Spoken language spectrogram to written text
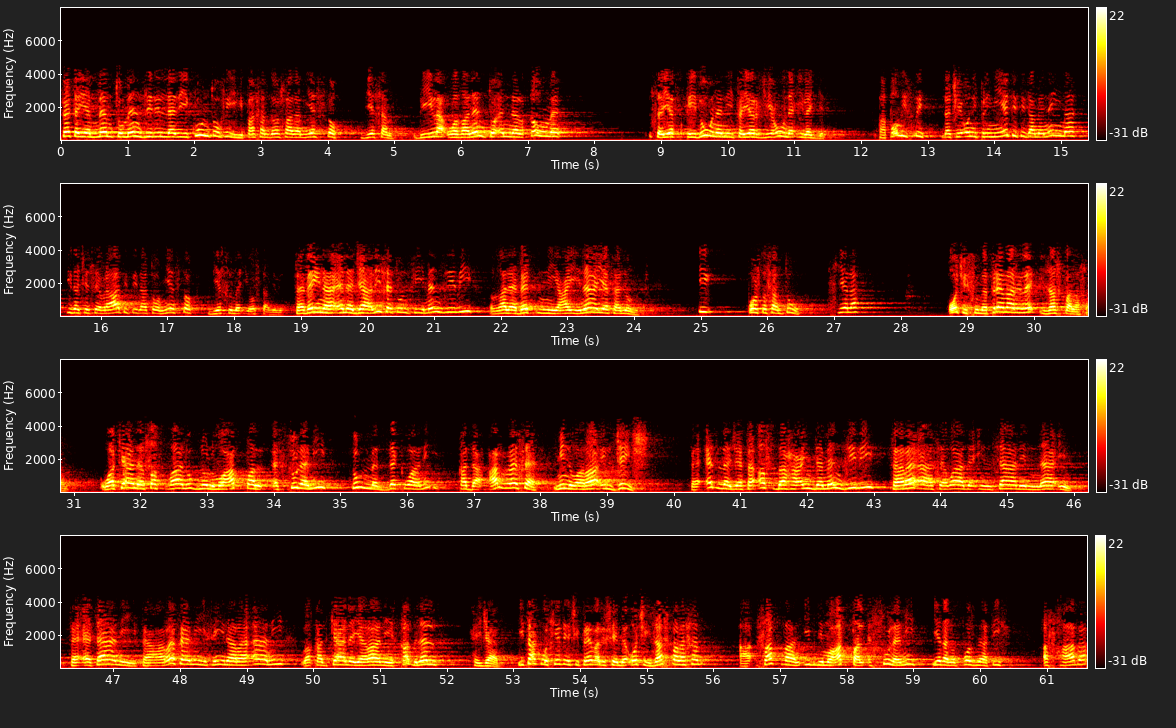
Fete je memtu menziri ladhi kuntu fihi, pa sam došla na mjesto gdje sam bila, wa zanentu enne al se jefqidunani fe jerđi'une ilaje. Pa pomisli da će oni primijetiti da me ne ima i da će se vratiti na to mjesto gdje su me i ostavili. Febejna ene džalisetun fi menzili galebetni ajna je. I pošto sam tu sjela, oči su me prevarile i zaspala sam. Wa kana kane ibn al-Mu'attal as-Sulami thumma az-Zakwani qad arrese min wara'i al-jaysh فأدلج فأصبح عند منزلي فرأى سواد إنسان نائم فأتاني فعرفني حين رآني وقد كان يراني قبل الحجاب I tako sjedeći prevališe me oči i zaspala sam, a Safvan ibn Mu'attal es-Sulemi, jedan od poznatih ashaba,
